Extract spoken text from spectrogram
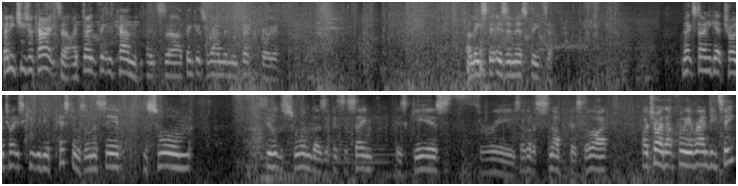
Can you choose your character? I don't think you can. It's uh, I think it's randomly picked for you. At least it is in this beta. Next time you get tried to execute with your pistols, I want to see if the swarm see what the swarm does. If it's the same as Gears 3. So I've got a snub pistol. Alright. I'll try that for you, Randy T.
